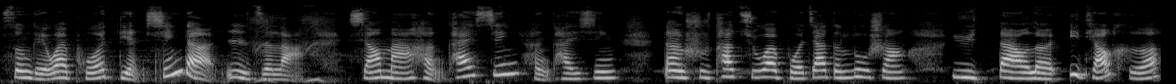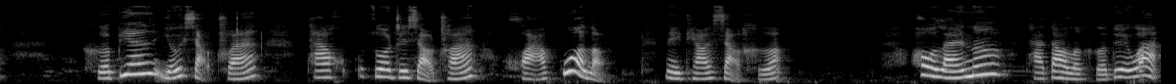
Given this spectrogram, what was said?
送给外婆点心的日子啦，小马很开心，很开心。但是他去外婆家的路上遇到了一条河。河边有小船，他坐着小船划过了那条小河。后来呢，他到了河对岸，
